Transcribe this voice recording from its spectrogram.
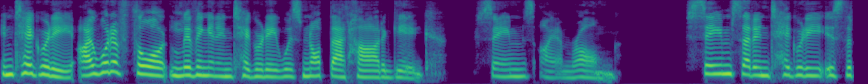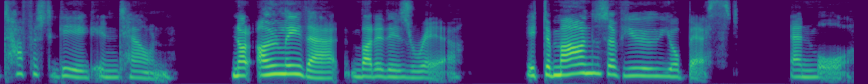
Integrity. I would have thought living in integrity was not that hard a gig. Seems I am wrong. Seems that integrity is the toughest gig in town. Not only that, but it is rare. It demands of you your best and more.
